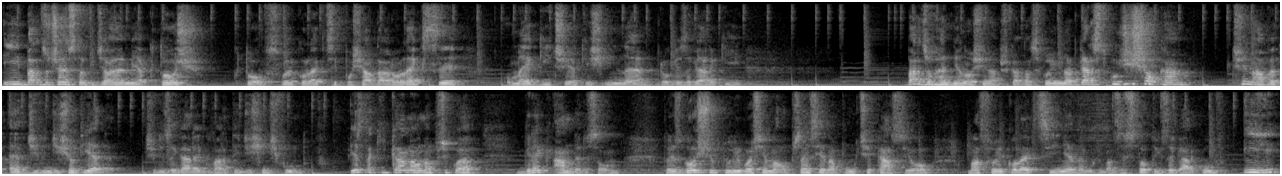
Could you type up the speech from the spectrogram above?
I bardzo często widziałem, jak ktoś, kto w swojej kolekcji posiada Rolexy, Omegi czy jakieś inne drogie zegarki, bardzo chętnie nosi na przykład na swoim nadgarstku G-Shocka, czy nawet F91, czyli zegarek warty 10 funtów. Jest taki kanał na przykład Greg Anderson, to jest gościu, który właśnie ma obsesję na punkcie Casio, ma w swojej kolekcji, nie wiem, chyba ze 100 tych zegarków i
